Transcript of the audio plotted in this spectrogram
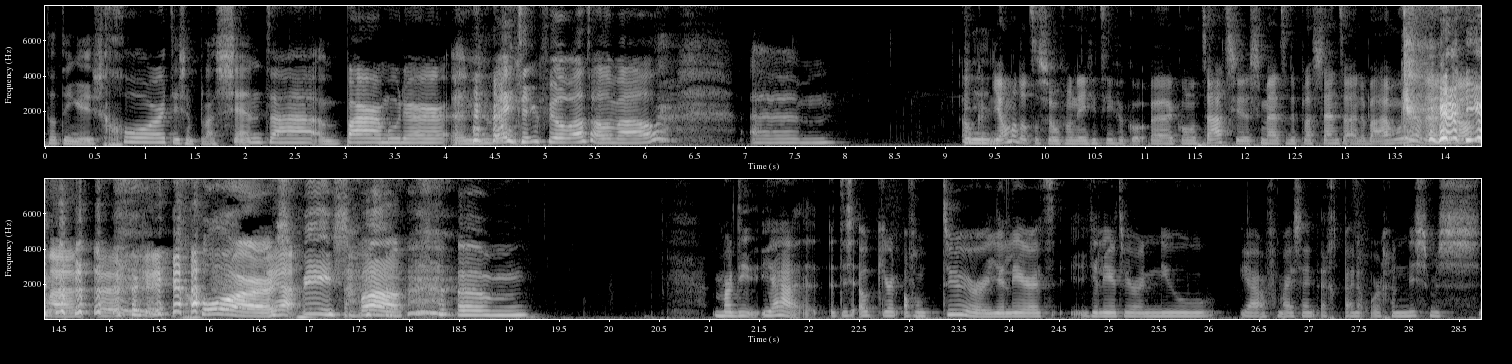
dat ding is goor, het is een placenta, een baarmoeder, een weet ik veel wat allemaal. Ehm, Ook en- jammer dat er zoveel negatieve co- eh, connotatie is met de placenta en de baarmoeder. denk ik maar eh, oké. Goor, Ja. vies, bah. Ehm, maar die, ja, het is elke keer een avontuur. Je leert, je leert weer een nieuw... Ja, voor mij zijn het echt bijna organismes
